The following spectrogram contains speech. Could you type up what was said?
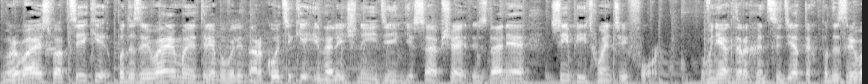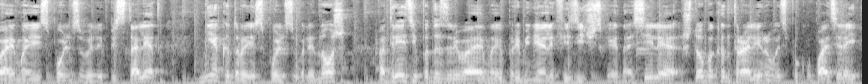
Вырываясь в аптеки, подозреваемые требовали наркотики и наличные деньги, сообщает издание CP24. В некоторых инцидентах подозреваемые использовали пистолет, некоторые использовали нож, а третьи подозреваемые применяли физическое насилие, чтобы контролировать покупателей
